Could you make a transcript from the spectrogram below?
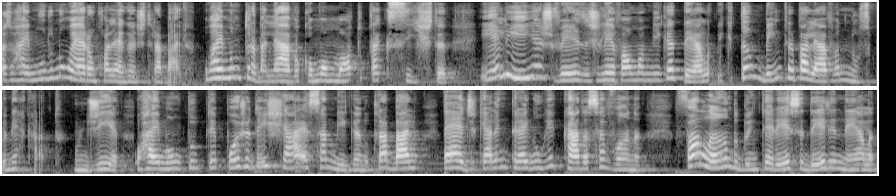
mas o Raimundo não era um colega de trabalho. O Raimundo trabalhava como mototaxista e ele ia às vezes levar uma amiga dela e que também trabalhava no supermercado. Um dia, o Raimundo, depois de deixar essa amiga no trabalho, pede que ela entregue um recado à Savana, falando do interesse dele nela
